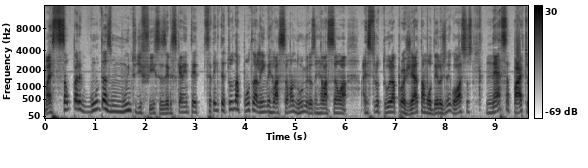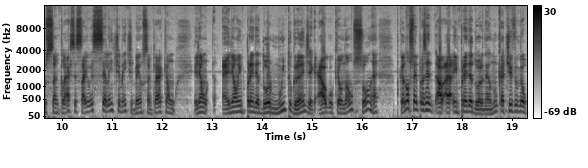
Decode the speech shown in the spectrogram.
Mas são perguntas muito difíceis. Eles querem ter. Você tem que ter tudo na ponta da língua em relação a números, em relação a, a estrutura, a projeto, a modelo de negócios. Nessa parte, o Sancler se saiu excelentemente bem. O Sancler, que é um. Ele é um, ele é um empreendedor muito grande, é algo que eu não sou, né? Porque eu não sou empreendedor, né? Eu nunca tive o meu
